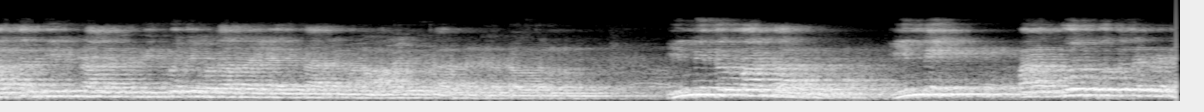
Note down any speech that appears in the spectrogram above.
భర్తను తీసుకురావాలని తీసుకొచ్చి ఇవ్వగలరా? ఈ అధికారాన్ని మనం ఆలోచించాలనేటువంటి అవసరం ఇన్ని దుర్మార్గాలు ఇన్ని మనం కోల్పోతున్నటువంటి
